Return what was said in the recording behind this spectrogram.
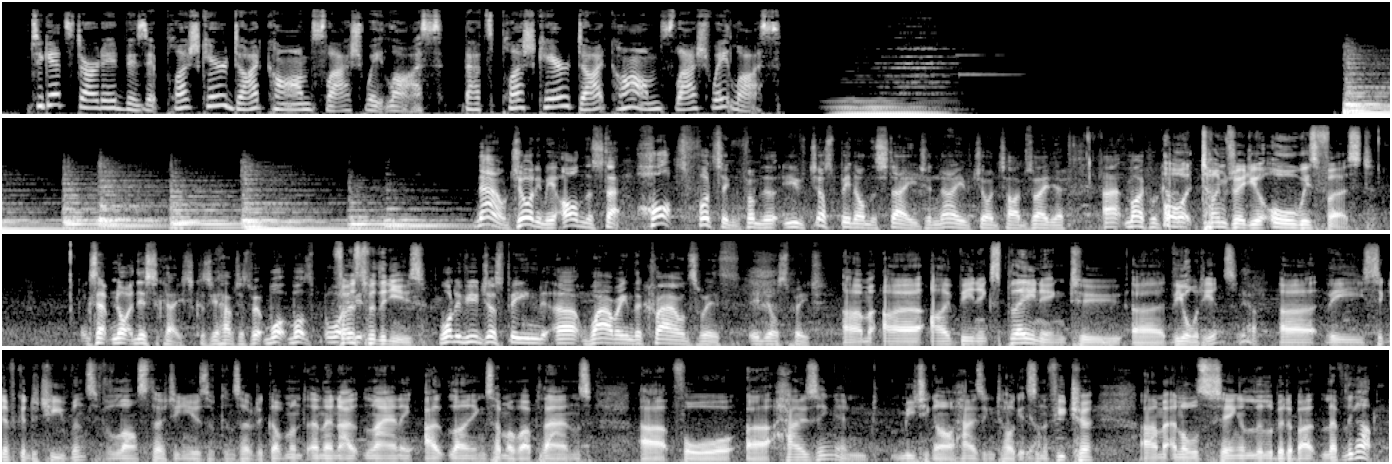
To get started, visit plushcare.com slash weight loss. That's plushcare.com slash weight loss. now, joining me on the stage, hot footing from the. You've just been on the stage and now you've joined Times Radio. Uh, Michael. Oh, Times Radio always first. Except not in this case, because you have to. What, what's, what First you, for the news. What have you just been uh, wowing the crowds with in your speech? Um, uh, I've been explaining to uh, the audience Yeah. uh, the significant achievements of the last 13 years of Conservative government and then outlining, outlining some of our plans uh, for uh, housing and meeting our housing targets in the future, um, and also saying a little bit about levelling up.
